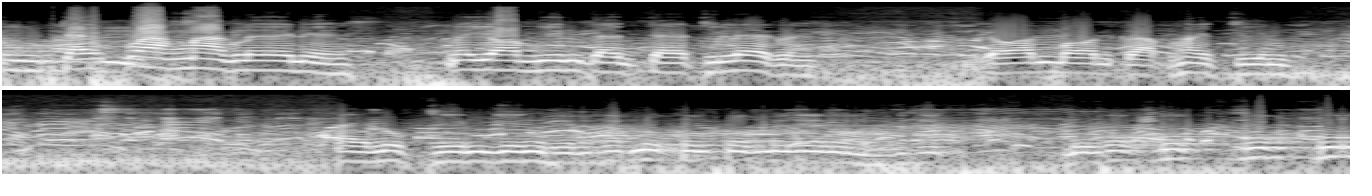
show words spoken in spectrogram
กประตูทันทีใจกว้างมากเลยนี่ ไม่ยอมยิงแต่แต่ทีแรกเลยย้อนบอลกลับให้ทีมให้ลูกทีมยิงนี่นะครับ ลูกกลมๆไม่แน่นอนนะครับ บุกหกบุกบุกบุก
